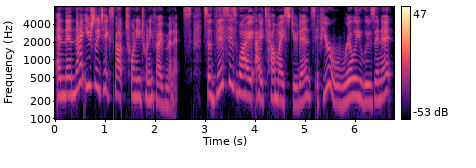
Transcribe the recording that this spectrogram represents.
And then that usually takes about 20, 25 minutes. So this is why I tell my students if you're really losing it,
